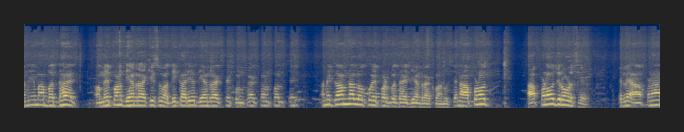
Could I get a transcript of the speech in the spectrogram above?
અને એમાં બધા અમે પણ ધ્યાન રાખીશું, અધિકારીઓ ધ્યાન રાખશે, કોન્ટ્રાક્ટર પણ છે અને ગામના લોકોએ પણ બધાએ ધ્યાન રાખવાનું છે અને આપણો આપણો જ રોડ છે. એટલે આપણા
